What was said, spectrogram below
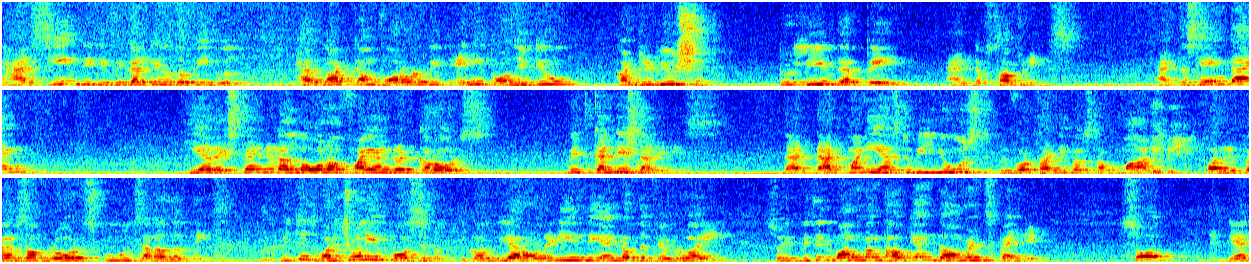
has seen the difficulties of the people has not come forward with any positive contribution to relieve their pain and their sufferings. At the same time, he has extended a loan of 500 crores with conditionalities. That that money has to be used before 31st of March for repairs of roads, schools and other things, which is virtually impossible because we are already in the end of the February. So within one month, how can government spend it? So there,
